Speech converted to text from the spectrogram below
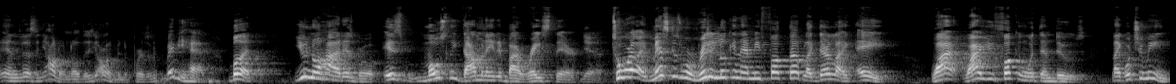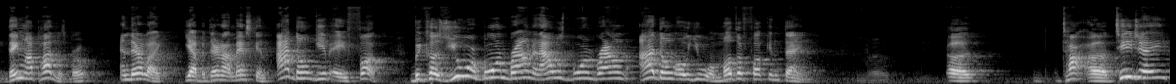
and listen, y'all don't know this. Y'all have been to prison. Maybe have. But you know how it is, bro. It's mostly dominated by race there. Yeah. To where, like, Mexicans were really looking at me fucked up. Like, they're like, hey, why, why are you fucking with them dudes? Like, what you mean? They my partners, bro. And they're like, yeah, but they're not Mexican. I don't give a fuck. Because you were born brown and I was born brown, I don't owe you a motherfucking thing. Uh, to, uh, TJ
